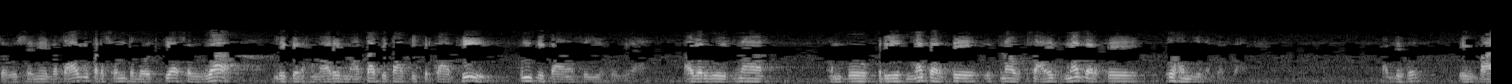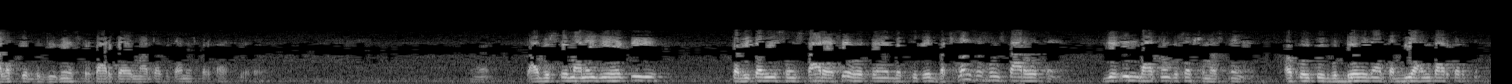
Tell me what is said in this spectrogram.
तो उसने बताया कि प्रसन्न तो बहुत किया, सब हुआ, लेकिन हमारे माता पिता की कृपा थी, उनके कारण से ये हो गया। अगर वो इतना हमको प्रेरित न करते, इतना उत्साहित न करते तो हम ये न कर पाते। अब देखो, एक बालक के बुद्धि में इस प्रकार क्या है माता पिता ने इस प्रकार किया तो अब इसके माने ये है कि कभी कभी संस्कार ऐसे होते हैं व्यक्ति के बचपन से संस्कार होते हैं ये इन बातों को सब समझते हैं। और कोई कोई बुढ़े हो जाए, तब भी अहंकार करते हैं।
